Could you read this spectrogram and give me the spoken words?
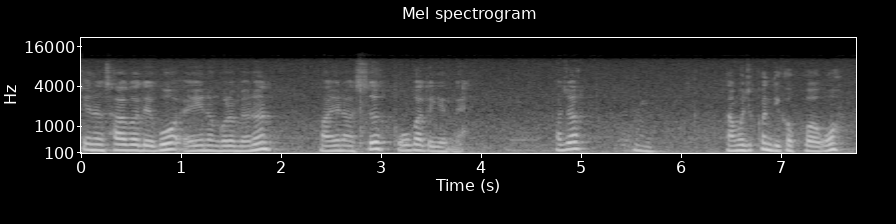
C는 4가 되고 A는 그러면은 마이너스 5가 되겠네. 맞아? 음. 나머지 건 네가 구하고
